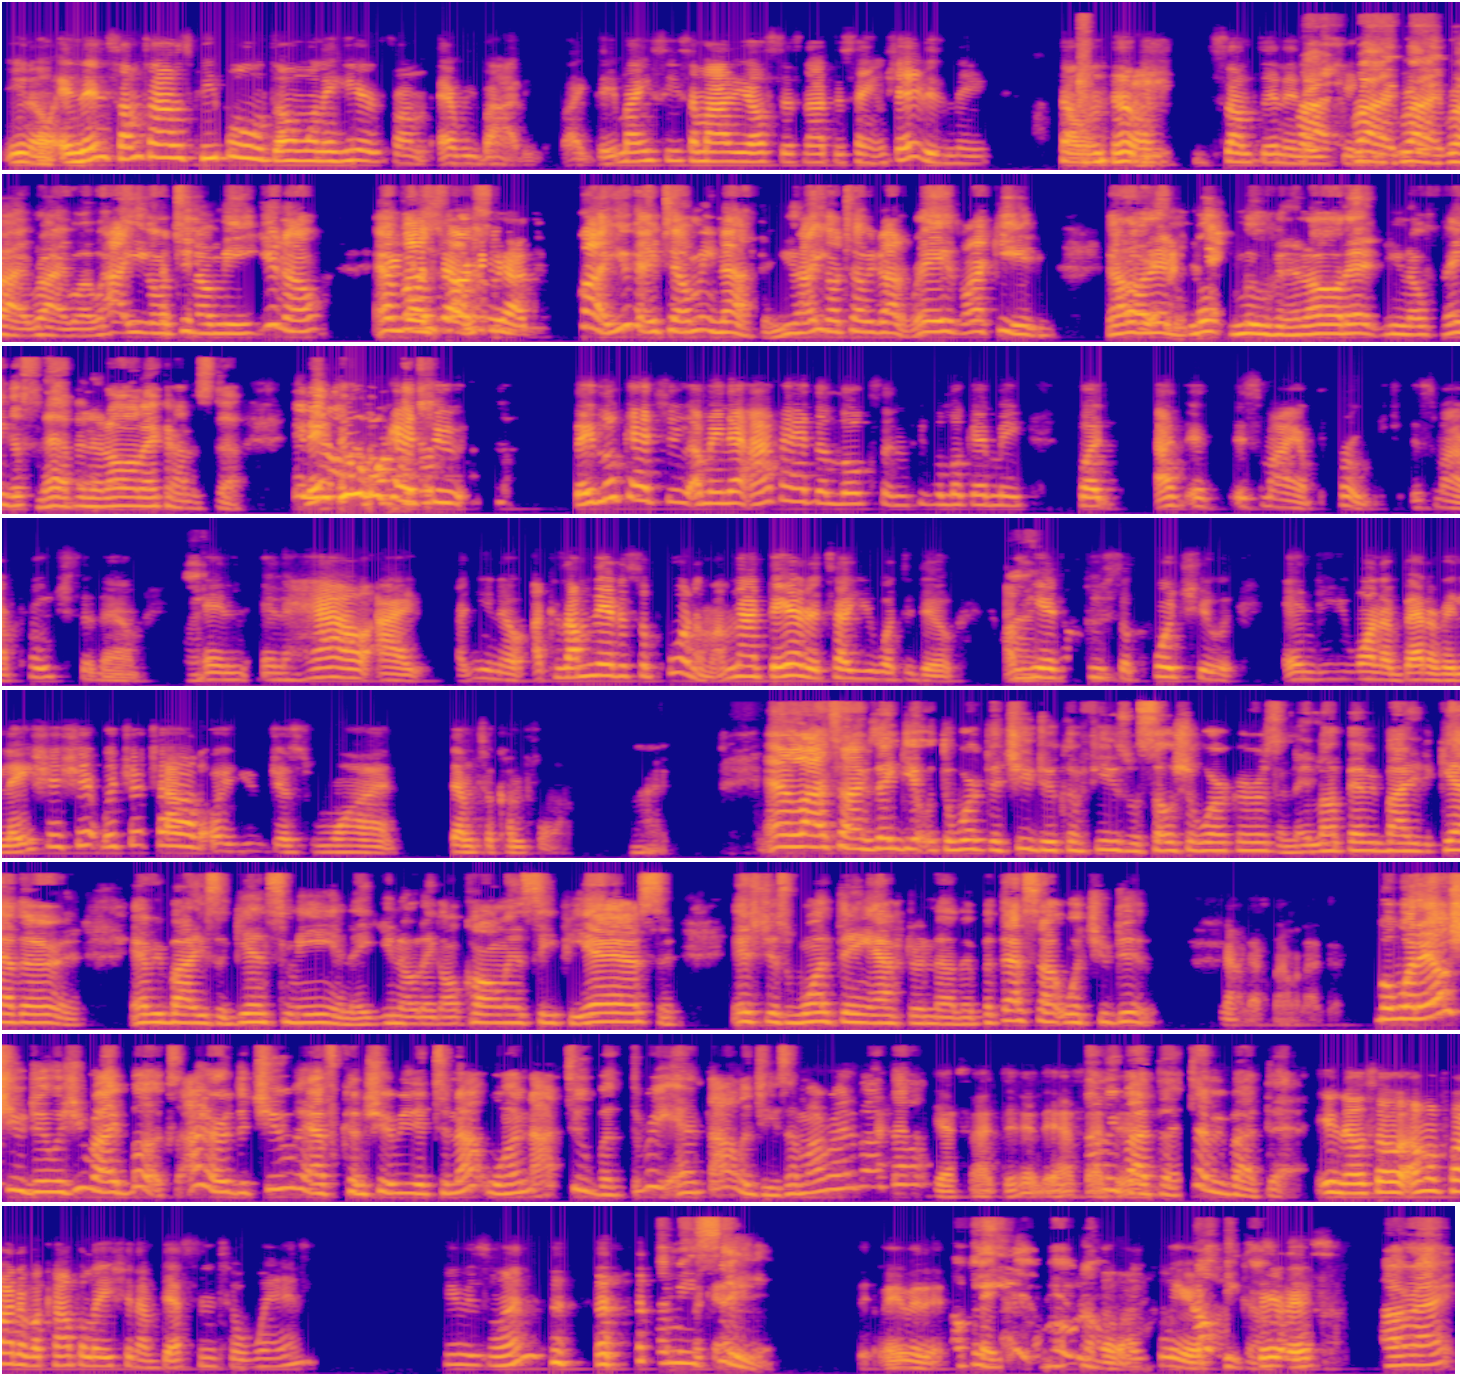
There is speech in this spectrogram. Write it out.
you know, and then sometimes people don't want to hear from everybody. Like they might see somebody else that's not the same shade as me telling them something and right, they right, right, right, right. Well, how you gonna tell me, you know, and vice versa. Right, you can't tell me nothing. You how you gonna tell me how to raise my kid? Got all that neck moving and all that, you know, finger snapping and all that kind of stuff. And they do look at you. They look at you. I mean, I've had the looks, and people look at me, but I, it, it's my approach. It's my approach to them, right. and and how I, you know, because I'm there to support them. I'm not there to tell you what to do. I'm right. here to support you. And do you want a better relationship with your child, or you just want them to conform? Right. And a lot of times they get with the work that you do confused with social workers and they lump everybody together and everybody's against me and they, you know, they gonna call in CPS and it's just one thing after another. But that's not what you do. No, that's not what I do. But what else you do is you write books. I heard that you have contributed to not one, not two, but three anthologies. Am I right about that? Yes, I did. Yes, Tell I me did. about that. Tell me about that. You know, so I'm a part of a compilation of Destined to Win. Here is one. Let me okay. see. Wait a minute. Okay, hold on. Oh, I'm clear. There it is. All right.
